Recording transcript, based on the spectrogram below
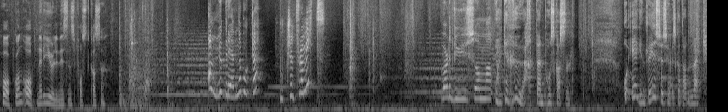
Håkon åpner julenissens postkasse. Alle brevene er borte, bortsett fra mitt. Var det du som Jeg har ikke rørt den postkassen. Og egentlig syns jeg vi skal ta den vekk.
